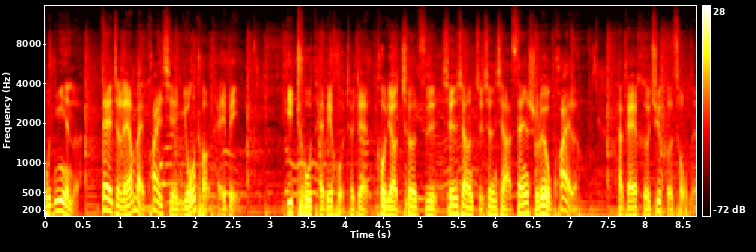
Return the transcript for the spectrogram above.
不念了，带着两百块钱勇闯台北。一出台北火车站，扣掉车资，身上只剩下三十六块了。他该何去何从呢？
